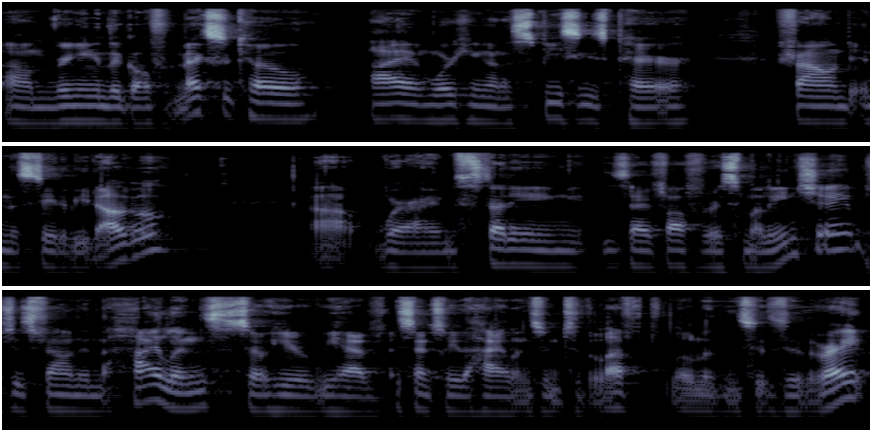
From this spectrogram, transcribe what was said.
um, ringing the Gulf of Mexico. I am working on a species pair found in the state of Hidalgo, uh, where I'm studying Xiphophorus malinche, which is found in the highlands. So here we have essentially the highlands to the left, lowlands to the right.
